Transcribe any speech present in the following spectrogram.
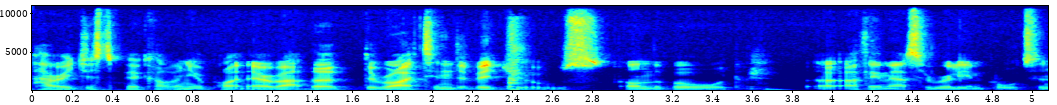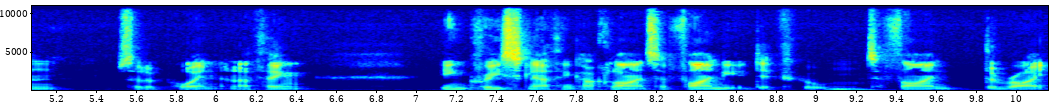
Harry, just to pick up on your point there about the, the right individuals on the board, uh, I think that's a really important sort of point. And I think increasingly, I think our clients are finding it difficult mm. to find the right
